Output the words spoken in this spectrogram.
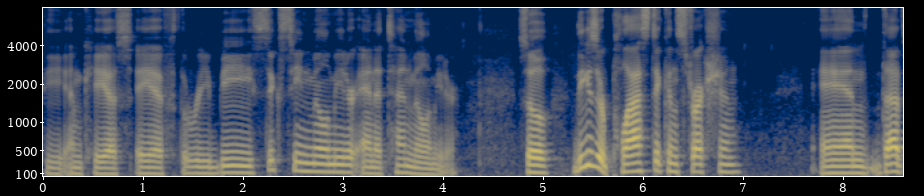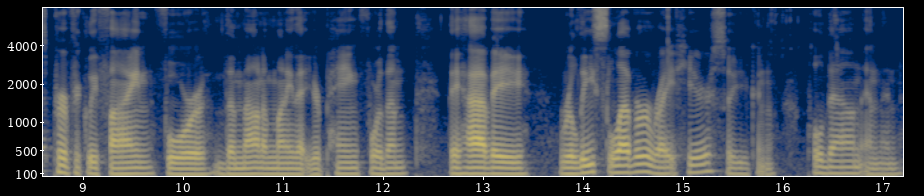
The MKS AF3B 16 millimeter and a 10 millimeter. So these are plastic construction and that's perfectly fine for the amount of money that you're paying for them. They have a release lever right here so you can pull down and then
